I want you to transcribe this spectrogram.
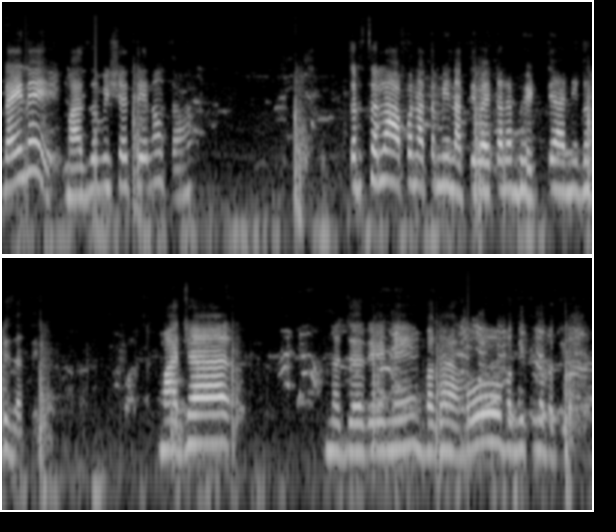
नाही नाही माझा विषय ते नव्हता. तर चला आपण आता मी नातेवाईकाला भेटते आणि घरी जाते. माझ्या नजरेने बघा. हो बघितलं बघितलं.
